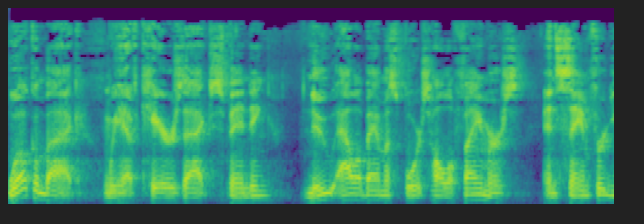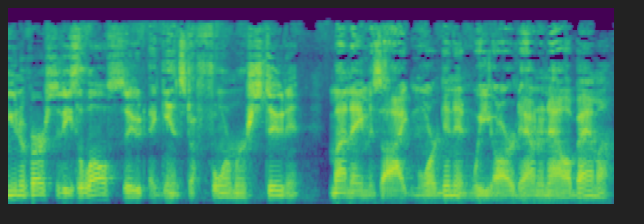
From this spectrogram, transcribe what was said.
Welcome back. We have CARES Act spending, new Alabama Sports Hall of Famers, and Samford University's lawsuit against a former student. My name is Ike Morgan, and we are down in Alabama.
